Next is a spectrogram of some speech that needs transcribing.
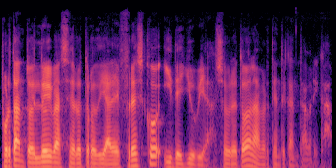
Por tanto, el de hoy va a ser otro día de fresco y de lluvia, sobre todo en la vertiente cantábrica.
